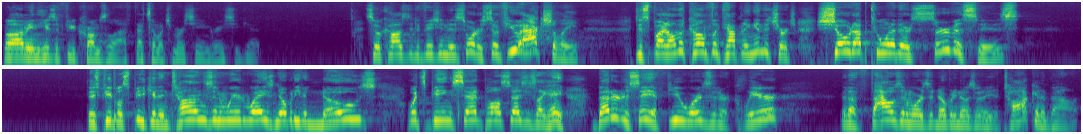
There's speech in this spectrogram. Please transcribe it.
Well, I mean, here's a few crumbs left. That's how much mercy and grace you get. So it caused a division and disorder. So if you actually, despite all the conflict happening in the church, showed up to one of their services, there's people speaking in tongues in weird ways. Nobody even knows what's being said. Paul says, he's like, hey, better to say a few words that are clear than a thousand words that nobody knows what you're talking about.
